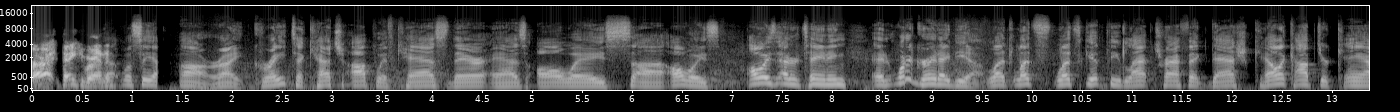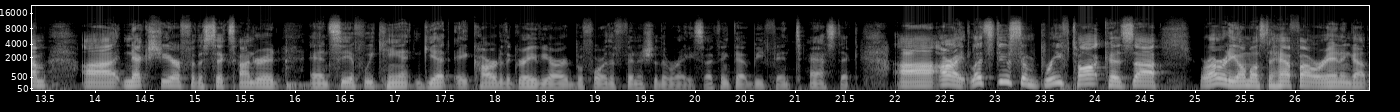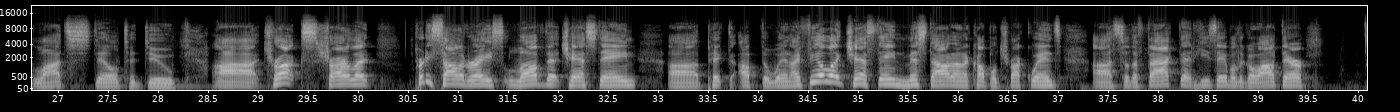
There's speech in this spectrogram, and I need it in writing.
All right. Thank you, Brandon. Yeah, we'll see you. All right, great to catch up with Kaz there as always. Uh, always, always entertaining, and what a great idea. Let let's let's get the lap traffic dash helicopter cam uh, next year for the 600 and see if we can't get a car to the graveyard before the finish of the race. I think that'd be fantastic. Uh, all right, let's do some brief talk because uh, we're already almost a half hour in and got lots still to do. Uh, trucks, Charlotte pretty solid race. Love that Chastain uh, picked up the win. I feel like Chastain missed out on a couple truck wins. Uh, so the fact that he's able to go out there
